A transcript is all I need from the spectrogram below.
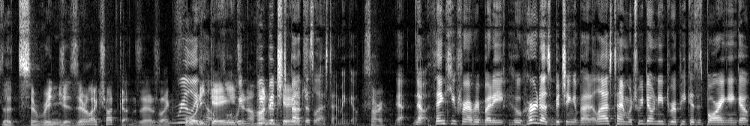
the syringes, they're like shotguns. There's like Really 40 helpful. gauge we, and we 100 bitched gauge. about this last time and go. Sorry. Yeah, no, thank you for everybody who heard us bitching about it last time, which we don't need to repeat because it's boring and go,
